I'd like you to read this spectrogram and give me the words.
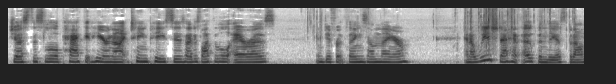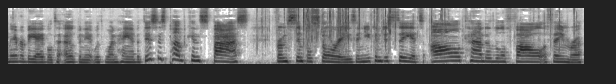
just this little packet here, 19 pieces. I just like the little arrows and different things on there. And I wished I had opened this, but I'll never be able to open it with one hand. But this is Pumpkin Spice from Simple Stories. And you can just see it's all kind of little fall ephemera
